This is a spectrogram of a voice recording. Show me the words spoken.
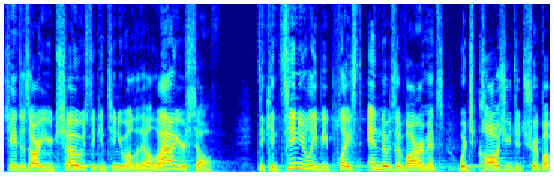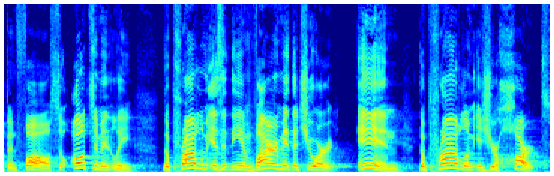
Chances are you chose to continue to allow yourself to continually be placed in those environments which cause you to trip up and fall. So ultimately, the problem isn't the environment that you are in, the problem is your heart.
